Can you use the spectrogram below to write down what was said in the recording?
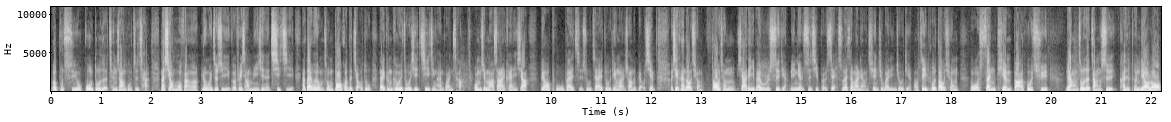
而不持有过多的成长股资产。那小摩反而认为这是一个非常明显的契机。那待会我们从报告的角度来跟各位做一些借鉴和观察。我们先马上来看一下标普五百指数在昨天晚上的表现。我先看道琼。道琼下跌一百五十四点，零点四七 percent，收在三万两千九百零九点。哦，这一波道琼，我三天把过去两周的涨势开始吞掉喽，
